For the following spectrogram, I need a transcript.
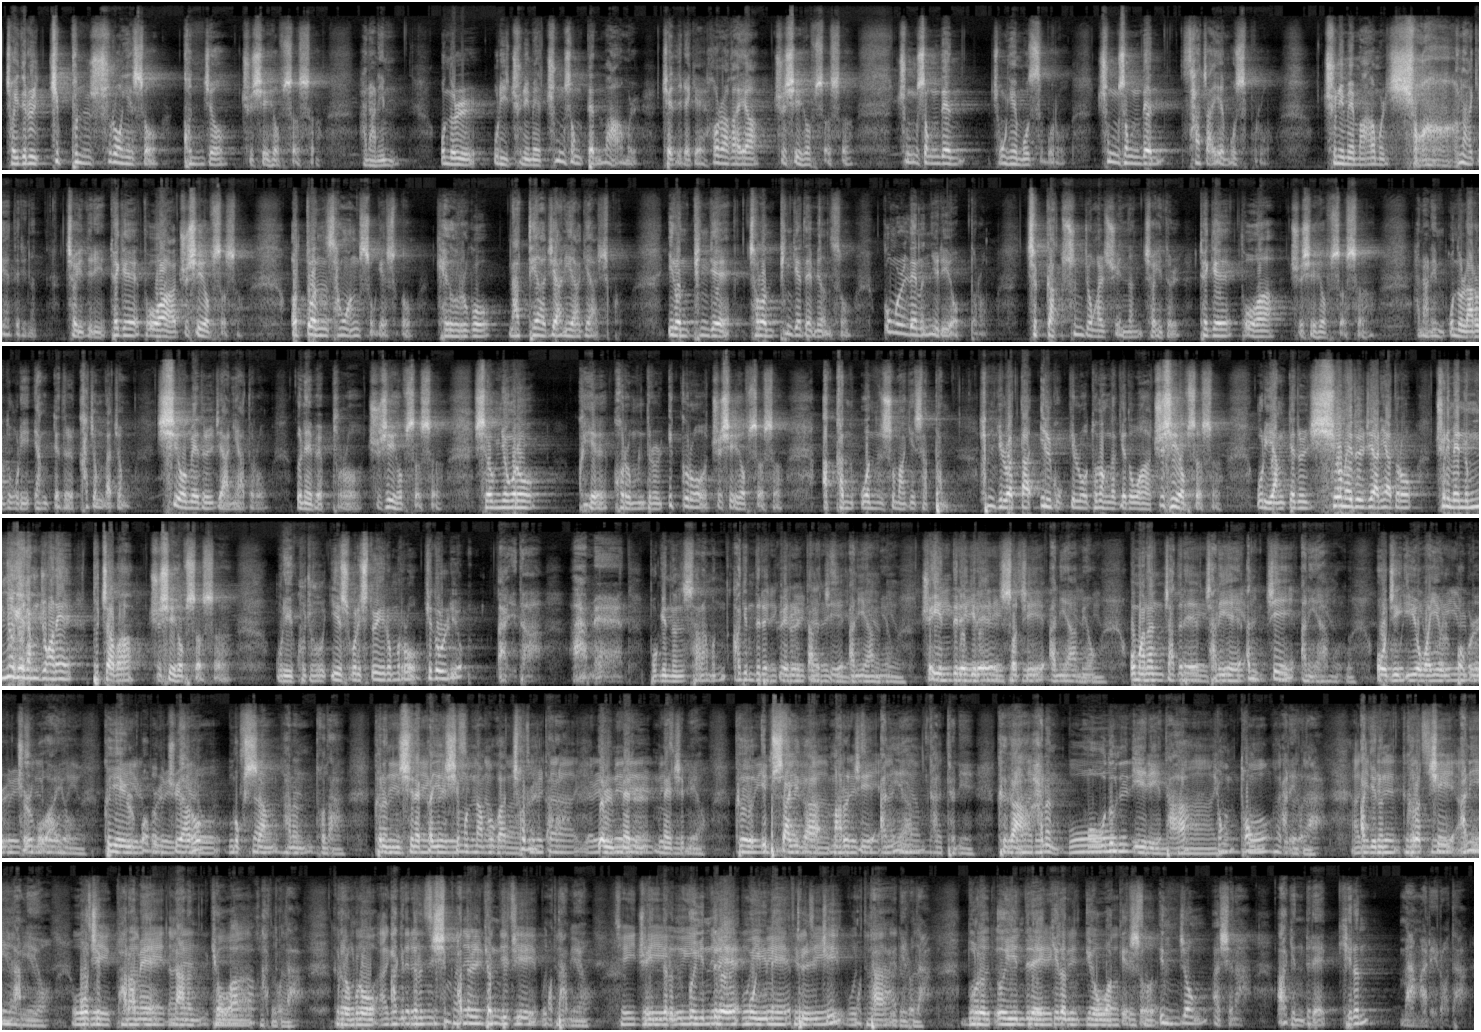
저희들을 깊은 수렁에서 건져 주시옵소서. 하나님 오늘 우리 주님의 충성된 마음을 저희들에게 허락하여 주시옵소서. 충성된 종의 모습으로 충성된 사자의 모습으로 주님의 마음을 시원하게 해드리는 저희들이 되게 도와주시옵소서. 어떤 상황 속에서도 게으르고 나태하지 아니하게 하시고 이런 핑계 저런 핑계 대면서 꿈을 내는 일이 없도록 즉각 순종할 수 있는 저희들 되게 도와 주시옵소서. 하나님 오늘 하루도 우리 양떼들 가정가정 시험에 들지 아니하도록 은혜 베풀어 주시옵소서. 성령으로 그의 걸음들을 이끌어 주시옵소서. 악한 원수마귀 사탄 한길 왔다 일곱 길로 도망가게 도와 주시옵소서. 우리 양떼들 시험에 들지 아니하도록 주님의 능력의 장중 안에 붙잡아 주시옵소서. 우리 구주 예수 그리스도의 이름으로 기도 올리옵나이다. 아멘. 복 있는 사람은 악인들의 꾀를 따르지 아니하며 죄인들의 길에 서지 아니하며 오만한 자들의 자리에 앉지 아니하고 오직 이호와의 율법을 즐거워하여 그의 율법을 주야로 묵상하는 도다 그는 시냇가에 심은 나무가 철을 따라 열매를 맺으며 그 잎사귀가 마르지 아니함 같으니 그가 하는 모든 일이 다 형통하리로다 악인은 그렇지 아니하며 오직 바람에 나는 겨와 같도다. 그러므로 악인들은 심판을 견디지 못하며 죄인들은 의인들의 모임에 들지 못하리로다. 무릇 의인들의 길은 여호와께서 인정하시나 악인들의 길은 망하리로다.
